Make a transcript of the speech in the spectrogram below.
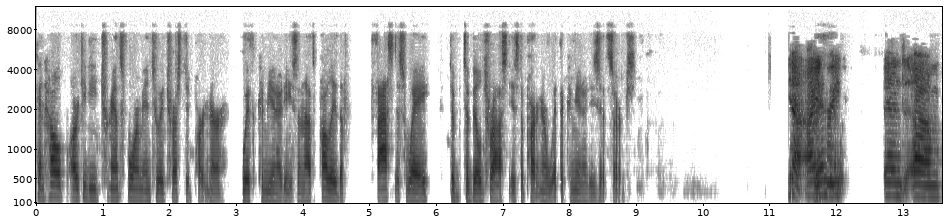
can help RTD transform into a trusted partner with communities, and that's probably the fastest way to, to build trust is to partner with the communities it serves. Yeah, I Lynn, agree. And um,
